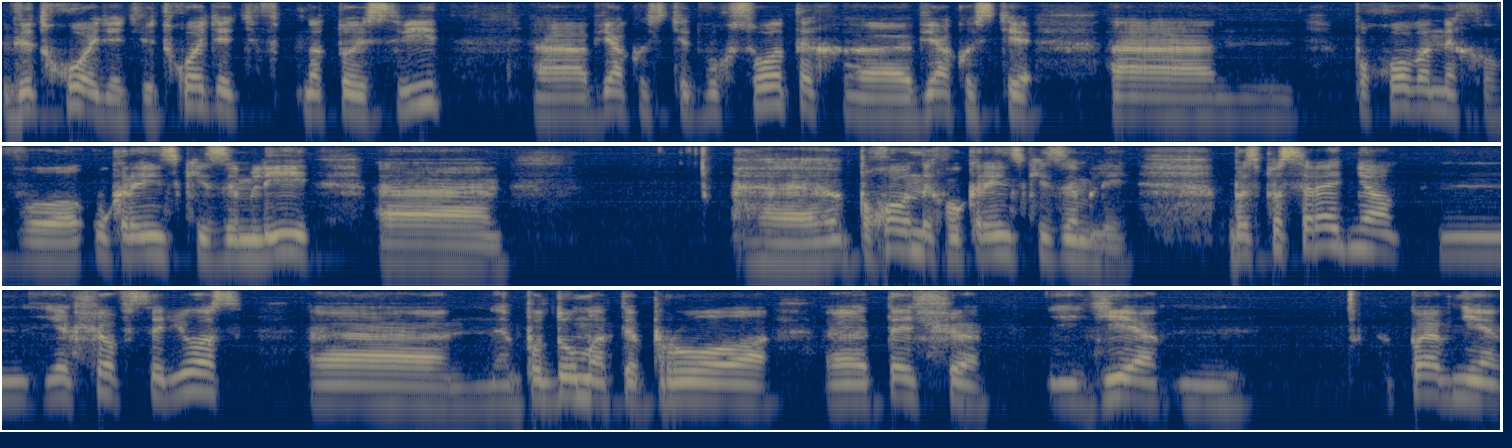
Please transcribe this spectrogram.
відходять, відходять на той світ е, в якості двохсотих, е, в якості е, похованих в українській землі. Е, е, Похованих в українській землі безпосередньо, якщо всерйоз е, подумати про е, те, що є певні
